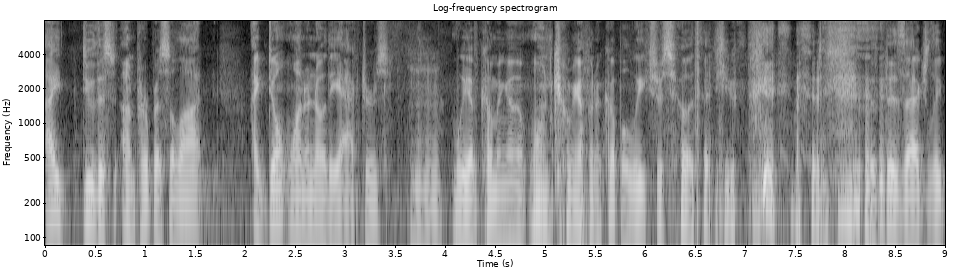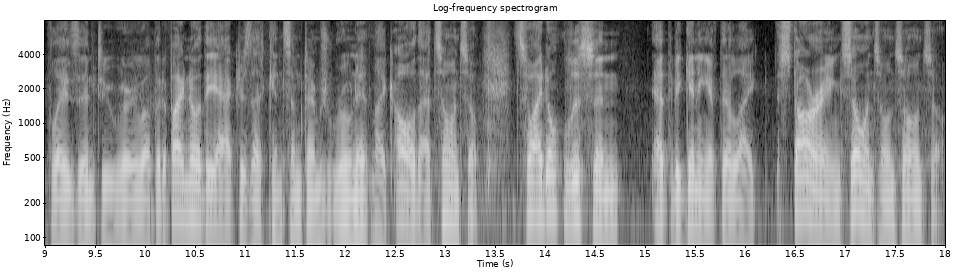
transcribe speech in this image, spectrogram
I do this on purpose a lot. I don't want to know the actors. We have coming up one coming up in a couple weeks or so that you that this actually plays into very well. But if I know the actors, that can sometimes ruin it. Like, oh, that's so and so. So I don't listen at the beginning if they're like starring so and so and so and so.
